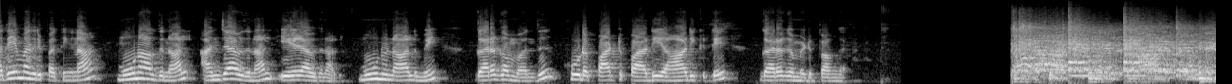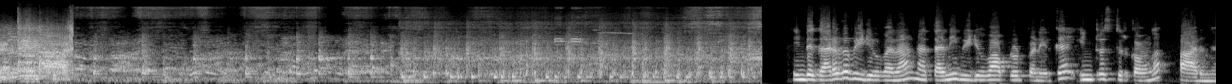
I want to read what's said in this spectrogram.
அதே மாதிரி பாத்தீங்கன்னா மூணாவது நாள் அஞ்சாவது நாள் ஏழாவது நாள் மூணு நாளுமே கரகம் வந்து கூட பாட்டு பாடி ஆடிக்கிட்டே கரகம் எடுப்பாங்க. இந்த கரக வீடியோவெல்லாம் நான் தனி வீடியோவா அப்லோட் பண்ணியிருக்கேன். இன்ட்ரெஸ்ட் இருக்கவங்க பாருங்க.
